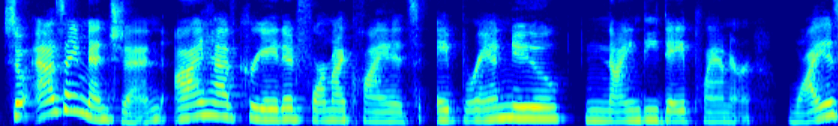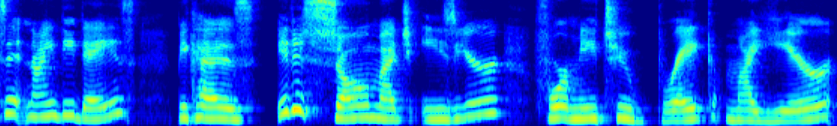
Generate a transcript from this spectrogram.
So, as I mentioned, I have created for my clients a brand new 90 day planner Why is it 90 days? Because it is so much easier for me to break my year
